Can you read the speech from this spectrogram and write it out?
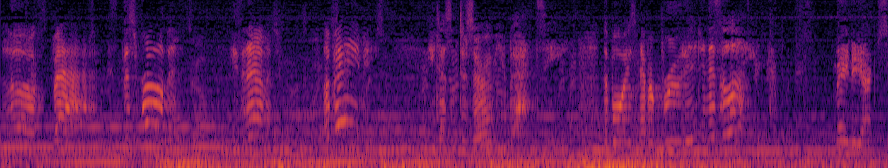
Looks bad. This Robin. He's an amateur. A baby. He doesn't deserve you, Batsy. The boy's never brooded in his life. Maniacs!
